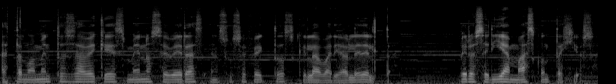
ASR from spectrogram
hasta el momento se sabe que es menos severa en sus efectos que la variable Delta, pero sería más contagiosa.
